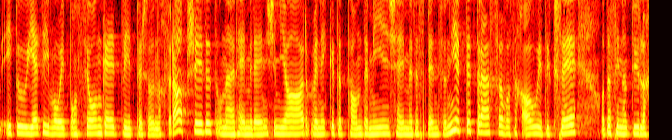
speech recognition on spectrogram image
ich tue jede, die in die Pension geht, wird persönlich verabschiedet und dann haben wir einmal im Jahr, wenn nicht eine Pandemie ist, haben wir ein Pensionierten-Treffen, wo sich alle wieder sehen. Und das sind natürlich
